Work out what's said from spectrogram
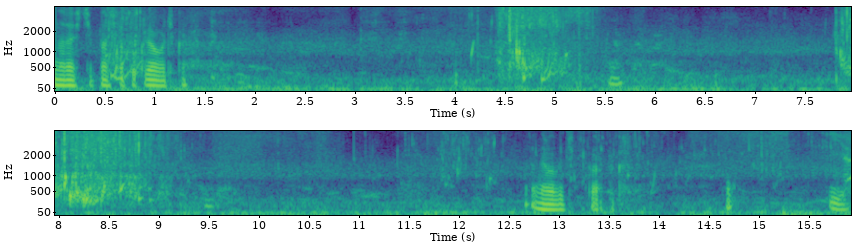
Нарешті перша покльовочка. Невеличкий карпик. Є.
